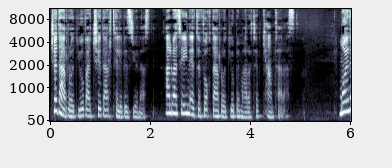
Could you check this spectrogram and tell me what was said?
چه در رادیو و چه در تلویزیون است البته این اتفاق در رادیو به مراتب کمتر است ماید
